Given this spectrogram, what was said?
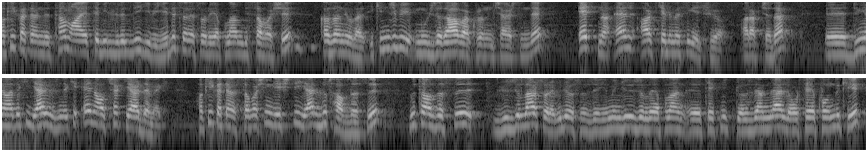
Hakikaten de tam ayette bildirildiği gibi 7 sene sonra yapılan bir savaşı kazanıyorlar. İkinci bir mucize daha var Kur'an'ın içerisinde. Etna el art kelimesi geçiyor Arapçada. E, dünyadaki yeryüzündeki en alçak yer demek. Hakikaten savaşın geçtiği yer Lut Havzası. Lut Havzası yüzyıllar sonra biliyorsunuz 20. yüzyılda yapılan e, teknik gözlemlerle ortaya kondu ki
